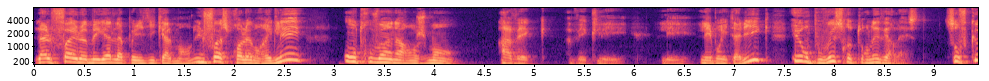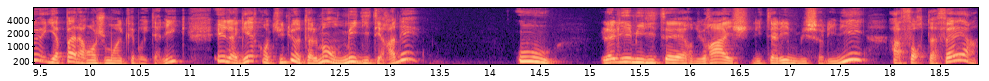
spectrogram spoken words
l'alpha et l'oméga de la politique allemande. Une fois ce problème réglé, on trouvait un arrangement avec, les, Britanniques et on pouvait se retourner vers l'Est. Sauf qu'il n'y a pas d'arrangement avec les Britanniques et la guerre continue notamment en Méditerranée, où l'allié militaire du Reich, l'Italie de Mussolini, a fort affaire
